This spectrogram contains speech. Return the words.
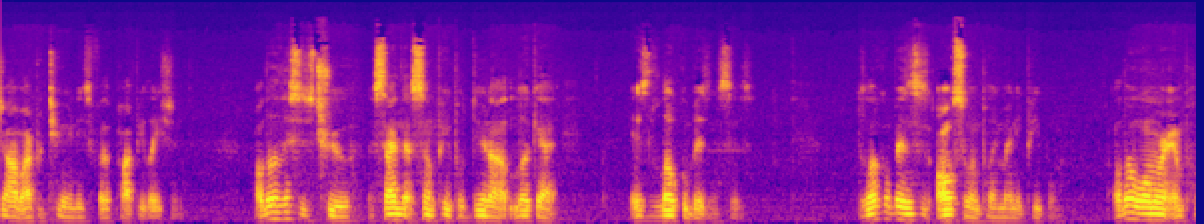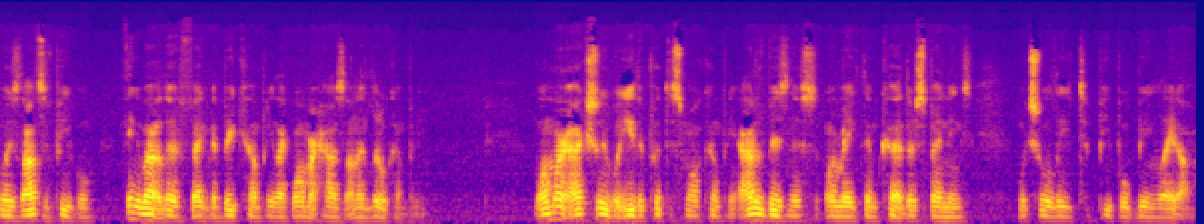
job opportunities for the population. Although this is true, the side that some people do not look at is local businesses. The local businesses also employ many people. Although Walmart employs lots of people, think about the effect a big company like Walmart has on a little company. Walmart actually will either put the small company out of business or make them cut their spendings, which will lead to people being laid off.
